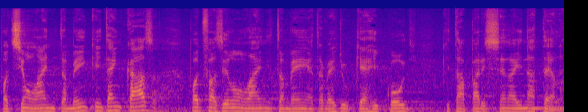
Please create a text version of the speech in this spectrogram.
Pode ser online também. Quem está em casa pode fazê-lo online também através do QR Code que está aparecendo aí na tela.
